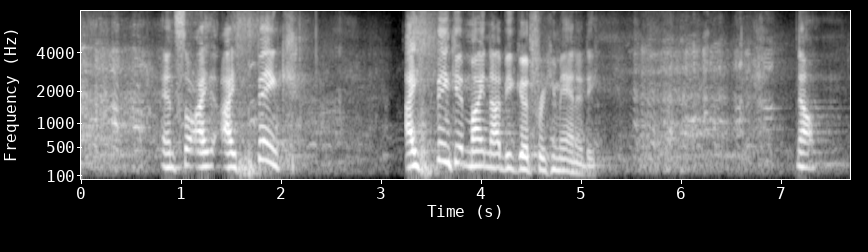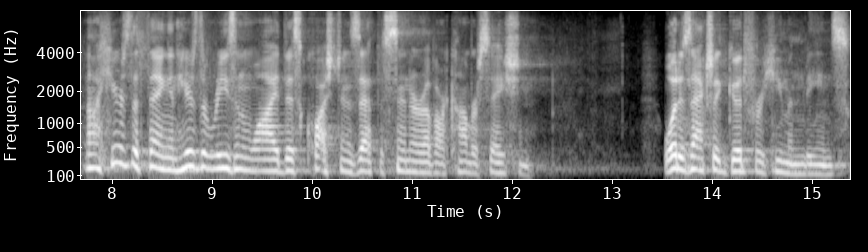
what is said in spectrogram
and so I, I think, I think it might not be good for humanity. now, now, here's the thing, and here's the reason why this question is at the center of our conversation. What is actually good for human beings?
